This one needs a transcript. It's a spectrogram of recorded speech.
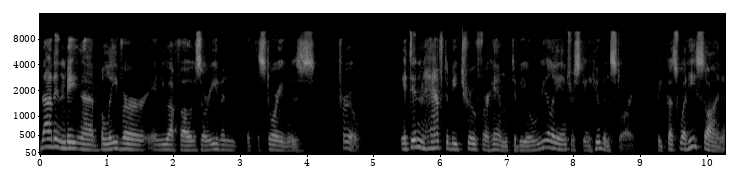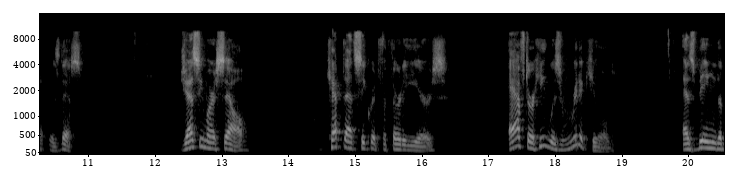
not in being a believer in UFOs or even that the story was true. It didn't have to be true for him to be a really interesting human story because what he saw in it was this Jesse Marcel kept that secret for 30 years after he was ridiculed as being the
